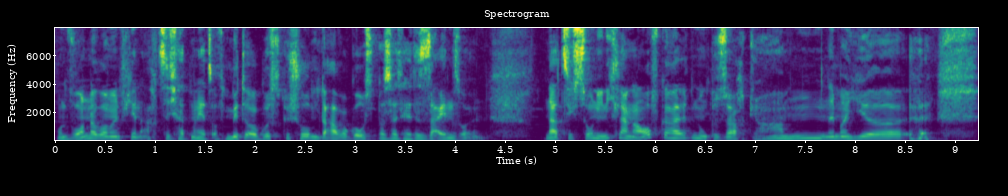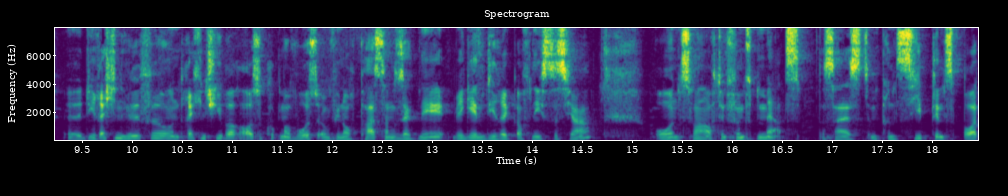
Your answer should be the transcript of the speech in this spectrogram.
Und Wonder Woman 84 hat man jetzt auf Mitte August geschoben, da wo Ghostbusters hätte sein sollen. Da hat sich Sony nicht lange aufgehalten und gesagt, ja, hm, nimm mal hier äh, die Rechenhilfe und Rechenschieber raus und guck mal, wo es irgendwie noch passt. Haben gesagt, nee, wir gehen direkt auf nächstes Jahr. Und zwar auf den 5. März. Das heißt, im Prinzip den Spot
